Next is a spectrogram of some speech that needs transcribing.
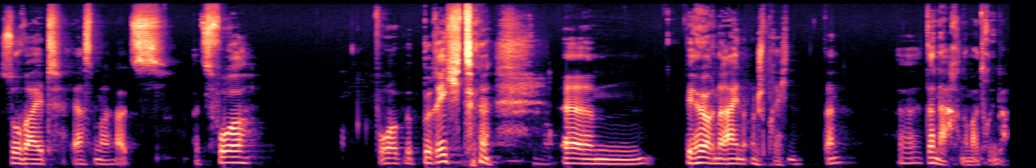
Soweit erstmal als, als Vor, Vorbericht. Genau. ähm, wir hören rein und sprechen dann äh, danach nochmal drüber.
